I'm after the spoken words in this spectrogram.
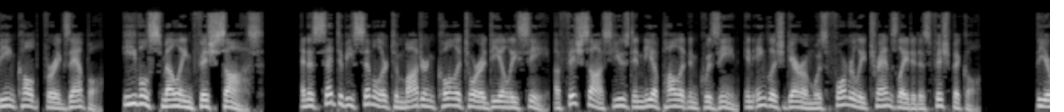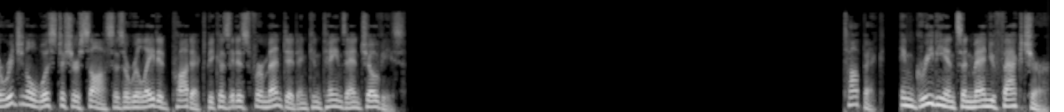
being called, for example, evil-smelling fish sauce and is said to be similar to modern colatura di Alici, a fish sauce used in Neapolitan cuisine. In English, garum was formerly translated as fish pickle. The original Worcestershire sauce is a related product because it is fermented and contains anchovies. Ingredients and manufacture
